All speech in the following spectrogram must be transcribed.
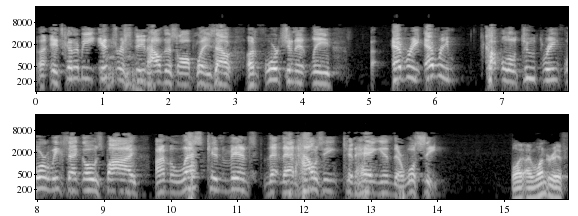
Uh, it's going to be interesting how this all plays out. Unfortunately, every, every couple of two, three, four weeks that goes by, I'm less convinced that that housing can hang in there. We'll see. Well, I wonder if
